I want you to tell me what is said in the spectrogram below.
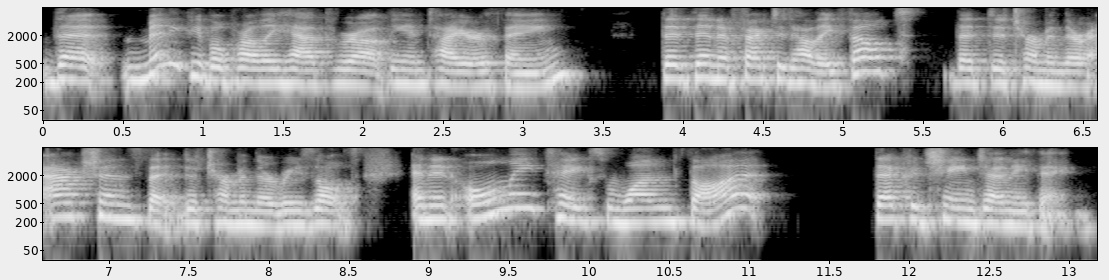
that many people probably had throughout the entire thing that then affected how they felt that determine their actions, that determine their results. And it only takes one thought that could change anything.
